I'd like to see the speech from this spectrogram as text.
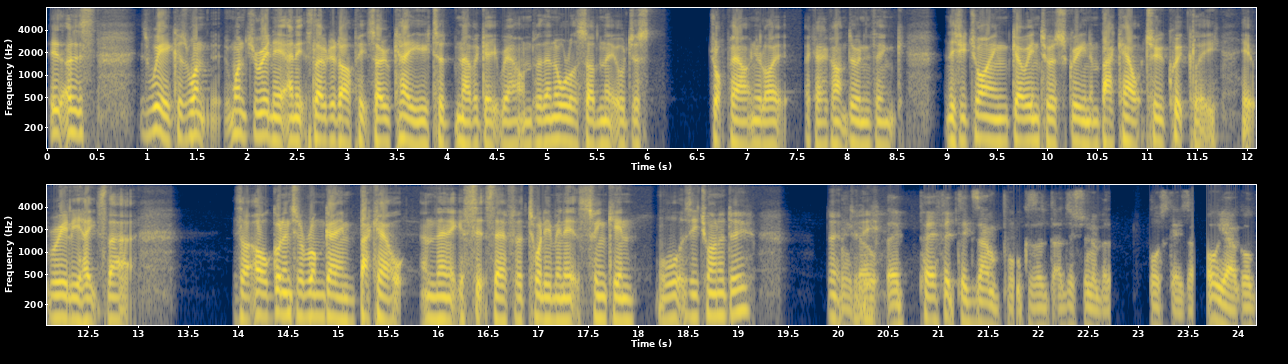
It, it's it's weird because once once you're in it and it's loaded up, it's okay to navigate round, but then all of a sudden it'll just drop out and you're like, okay, I can't do anything. And if you try and go into a screen and back out too quickly, it really hates that. It's like, oh, gone into the wrong game, back out, and then it sits there for 20 minutes thinking, what is he trying to do? Go. A perfect example because I, I just remember the plus games. Like, oh yeah, I got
